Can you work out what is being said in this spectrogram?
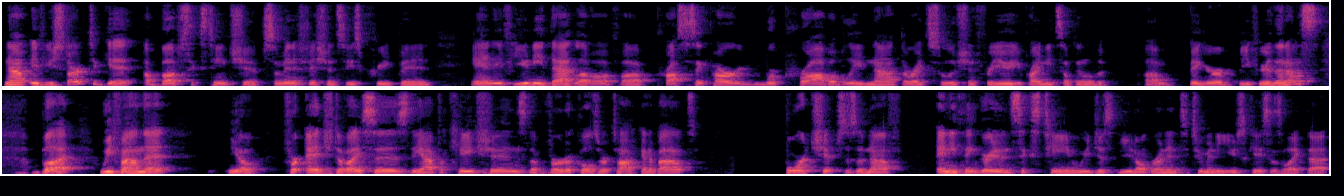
Now, if you start to get above 16 chips, some inefficiencies creep in and if you need that level of uh, processing power, we're probably not the right solution for you. You probably need something a little bit um, bigger, beefier than us. But we found that, you know, for edge devices, the applications, the verticals we're talking about, four chips is enough. Anything greater than 16, we just, you don't run into too many use cases like that.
